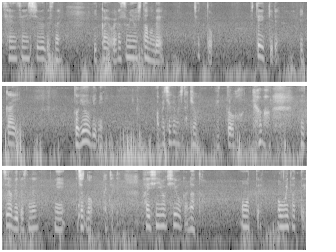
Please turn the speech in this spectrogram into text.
先々週ですね一回お休みをしたのでちょっと不定期で1回土曜日にあ間違えました今日。えっと今日日曜日ですね。にちょっと配信をしようかなと思って思い立って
